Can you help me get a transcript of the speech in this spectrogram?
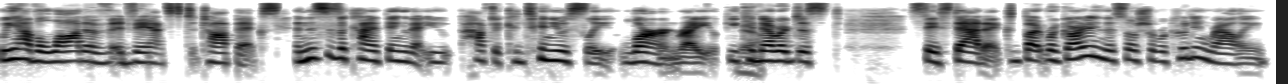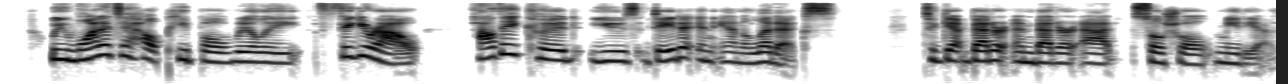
We have a lot of advanced topics. And this is the kind of thing that you have to continuously learn, right? You can never just stay static. But regarding the social recruiting rally, we wanted to help people really figure out how they could use data and analytics to get better and better at social media.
